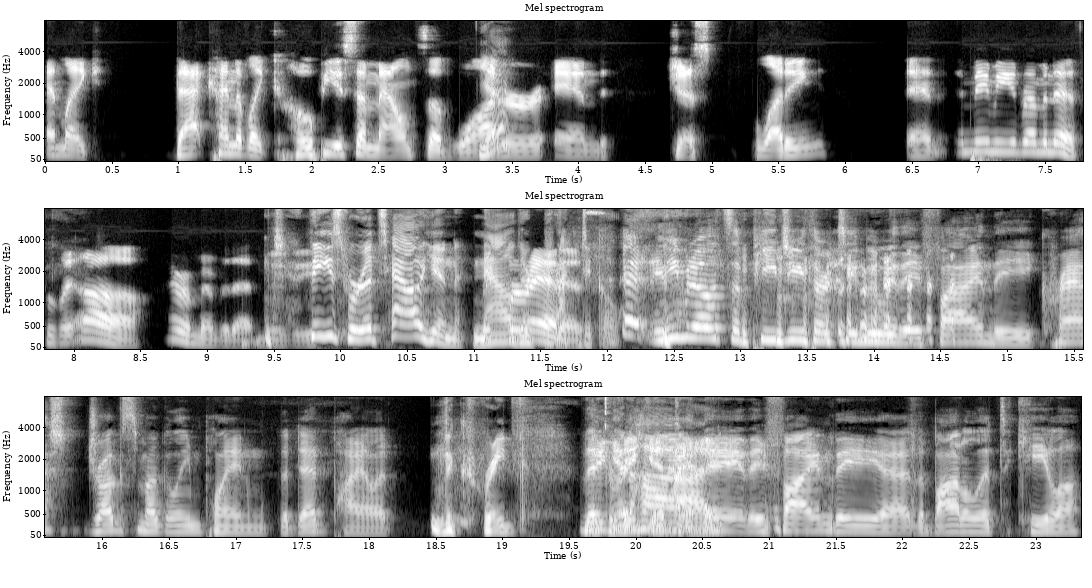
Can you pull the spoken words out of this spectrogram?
and like that kind of like copious amounts of water and just flooding, and it made me reminisce. I was like, oh, I remember that movie. These were Italian. Now they're Moranis. practical. And even though it's a PG thirteen movie, they find the crashed drug smuggling plane with the dead pilot. The great. They the get great high. They, they find the uh, the bottle of tequila,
